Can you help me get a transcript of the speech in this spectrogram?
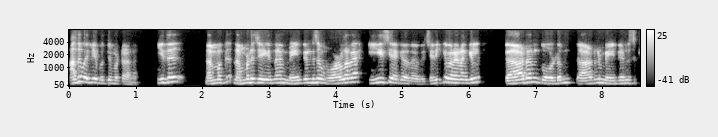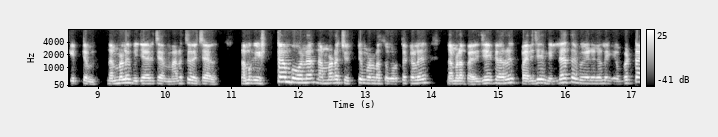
അത് വലിയ ബുദ്ധിമുട്ടാണ്. ഇത് നമുക്ക് നമ്മൾ ചെയ്യുന്ന മെയിന്റെനൻസ് വളരെ ഈസി ആക്കി തന്നത് ശരിക്കും പറയണമെങ്കിൽ ഗാർഡൻ ഗോൾഡും ഗാർഡൻ മെയിന്റെനൻസ് കിറ്റും നമ്മൾ വിചാരിച്ചാൽ മനസ്സ് വെച്ചാൽ നമുക്ക് ഇഷ്ടം പോലെ നമ്മുടെ ചുറ്റുമുള്ള സുഹൃത്തുക്കൾ നമ്മുടെ പരിചയക്കാർ പരിചയമില്ലാത്ത വീടുകൾ എവിടെ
